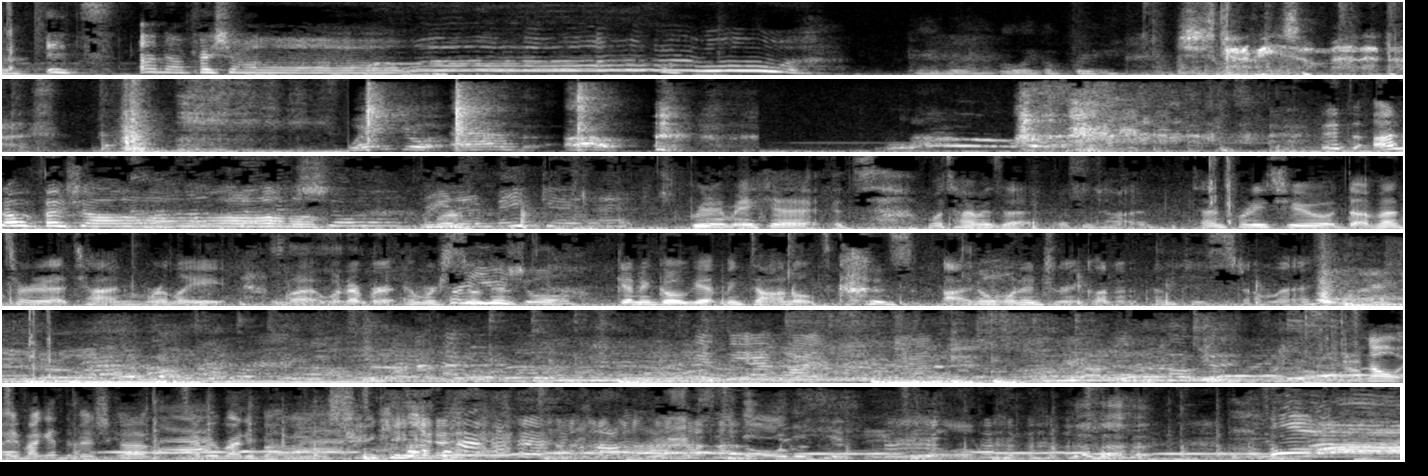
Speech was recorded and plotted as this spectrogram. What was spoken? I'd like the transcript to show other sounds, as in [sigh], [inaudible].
YouTube. It's unofficial. Woo! Okay, we're gonna go wake up Bree. She's gonna be so mad at us. Wake your ass up! [laughs] It's unofficial. We We're- didn't make it. We didn't make it. It's what time is it? What's the time? 10:22. The event started at 10. We're late, but whatever. And we're still gonna, gonna go get McDonald's because I don't want to drink on an empty stomach. No, if I get the bitch cup, everybody but me is drinking it. The oldest here for real. Other.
